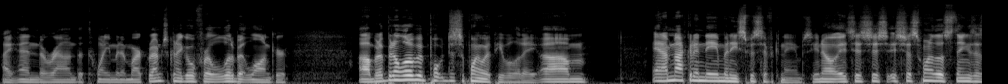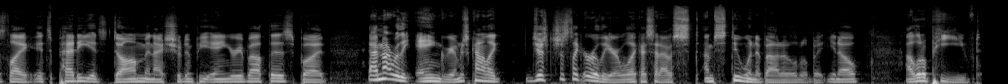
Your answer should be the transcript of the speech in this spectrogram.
i end around the 20 minute mark but i'm just to go for a little bit longer uh, but I've been a little bit disappointed with people today. Um, and I'm not to name any specific names. You know, it's, it's just it's just one of those things that's like it's petty, it's dumb, and I shouldn't be angry about this. But I'm not really angry. I'm just kind of like just just like earlier. Like I said, I was I'm stewing about it a little bit. You know, a little peeved.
